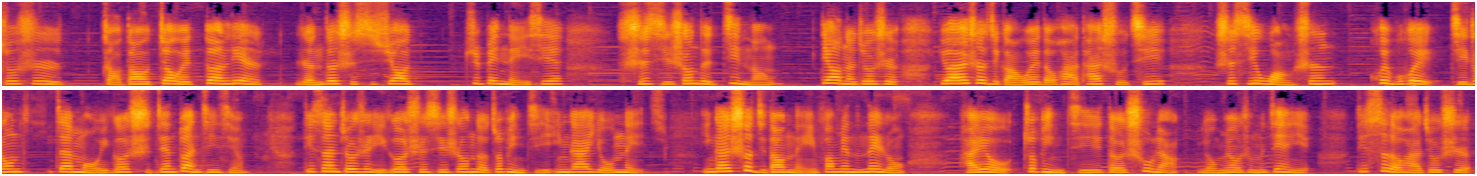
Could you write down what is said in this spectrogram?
就是找到较为锻炼人的实习，需要具备哪一些实习生的技能。第二呢，就是 UI 设计岗位的话，它暑期实习网申会不会集中在某一个时间段进行？第三就是一个实习生的作品集应该有哪，应该涉及到哪一方面的内容，还有作品集的数量有没有什么建议？第四的话就是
